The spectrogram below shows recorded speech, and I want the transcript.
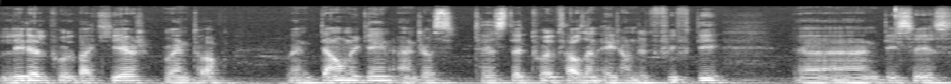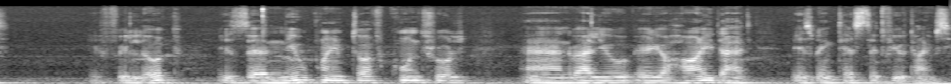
little pullback here went up went down again and just tested 12,850 and this is if we look is the new point of control and value area high that is being tested few times.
